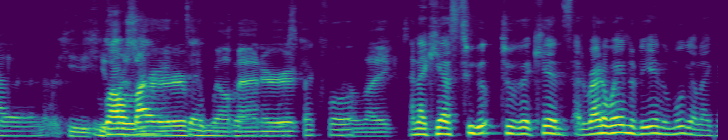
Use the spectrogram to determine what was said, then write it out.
Like, uh, he he's well reserved, liked and well uh, mannered, respectful. liked. And like he has two two of the kids, and right away in the beginning of the movie, I'm like,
